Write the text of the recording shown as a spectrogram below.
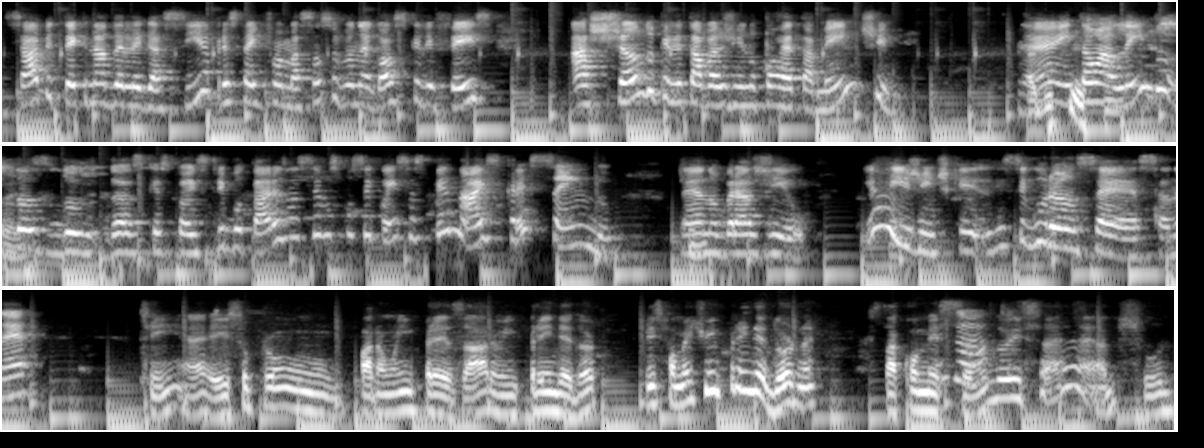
sabe, ter que ir na delegacia prestar informação sobre o negócio que ele fez, achando que ele estava agindo corretamente. É né? Difícil, então, além do, dos, do, das questões tributárias, nós temos consequências penais crescendo né, no Brasil. E aí, gente, que, que segurança é essa, né? Sim, é isso para um, para um empresário, um empreendedor, principalmente o um empreendedor, né? Está começando, Exato. isso é absurdo.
